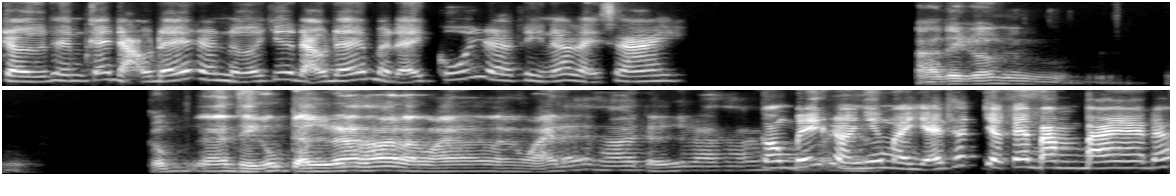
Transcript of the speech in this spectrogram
trừ thêm cái đạo đế ra nữa chứ đạo đế mà để cuối ra thì nó lại sai. À, thì cũng cũng thì cũng trừ ra thôi là ngoại là ngoại đế thôi trừ ra thôi con biết rồi nhưng mà giải thích cho cái băm ba đó.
